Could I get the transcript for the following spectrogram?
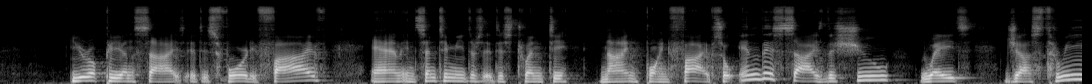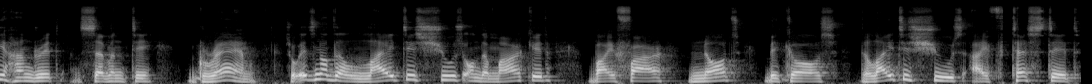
European size it is 45 and in centimeters it is 29.5 so in this size the shoe weighs just 370 gram so it's not the lightest shoes on the market by far, not because the lightest shoes I've tested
